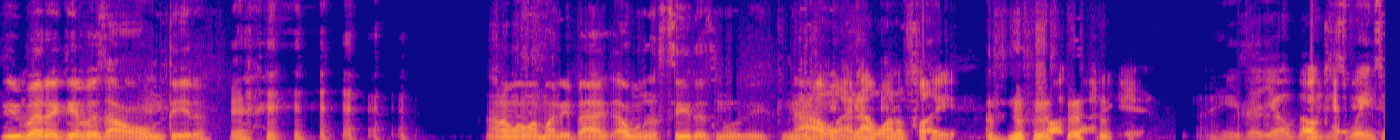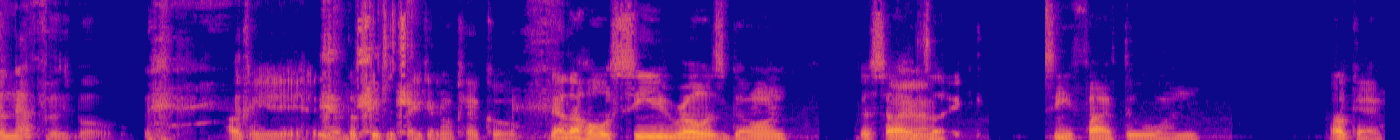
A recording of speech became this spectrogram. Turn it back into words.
you better give us our own theater. I don't want my money back. I want to see this movie Now, now. and I want to fight. Fuck out of here. He's like, yo, bro, Okay. just wait until Netflix, bro. Okay, yeah, yeah, yeah. The seats are taken. Okay, cool. Now the whole C row is gone. Besides, Yeah. like C five through one. Okay.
